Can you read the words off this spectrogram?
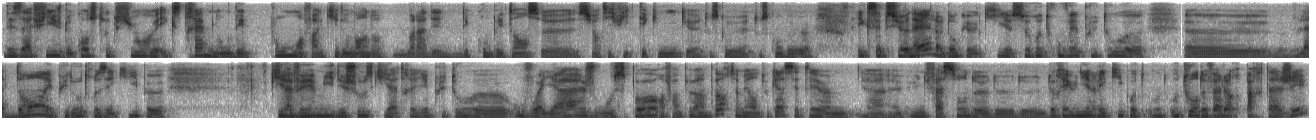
des affiches de construction euh, extrême, donc des ponts, enfin, qui demandent voilà, des, compétences scientifiques, techniques, tout ce que tout ce qu'on veut exceptionnel, donc qui se retrouvaient plutôt là-dedans. Et puis d'autres équipes qui avait mis des choses qui attrayaient plutôt euh, au voyage ou au sport, enfin peu importe, mais en tout cas c'était euh, une façon de, réunir l'équipe autour de valeurs partagées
